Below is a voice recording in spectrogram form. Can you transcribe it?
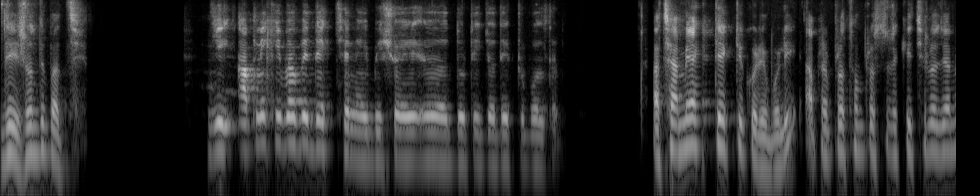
জি, শুনতে পাচ্ছি। জি, আপনি কীভাবে দেখছেন এই বিষয়ে দুটি যদি একটু বলতেন? আচ্ছা আমি একটি, একটি করে বলি। আপনার ১ম প্রশ্নটা কি ছিল যেন?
